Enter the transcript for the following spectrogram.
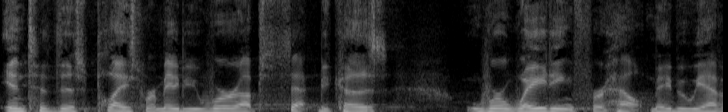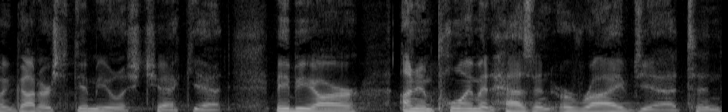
into this place where maybe we're upset because we're waiting for help. Maybe we haven't got our stimulus check yet. Maybe our unemployment hasn't arrived yet. And,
